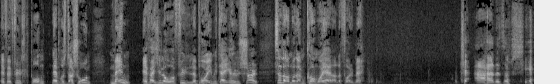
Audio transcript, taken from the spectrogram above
jeg får fylt på den nede på stasjonen. Men jeg får ikke lov å fylle på i mitt eget hus sjøl, så da må de komme og gjøre det for meg. Hva er det som skjer?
